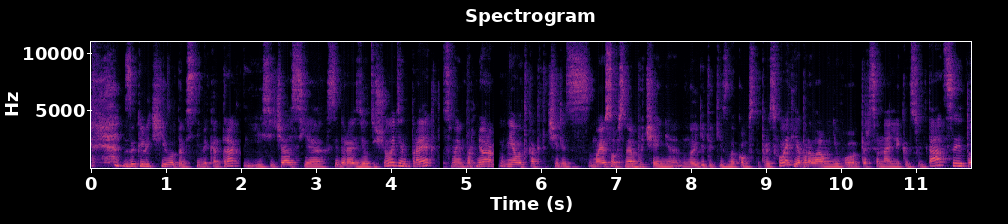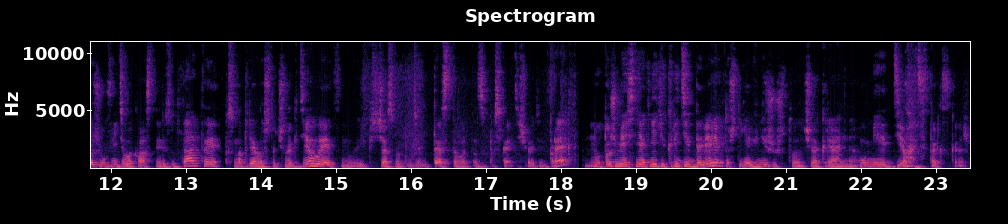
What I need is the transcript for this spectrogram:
заключила там с ними контракт, и сейчас я собираюсь сделать еще один проект с моим партнером. У меня вот как-то через мое собственное обучение многие такие знакомства происходят. Я брала у него персональные консультации, тоже увидела классные результаты, посмотрела, что человек делает. Ну и сейчас мы будем тестово запускать еще один проект. Ну, тоже у меня есть некий кредит доверия, потому что я вижу, что человек реально умеет делать, так скажем.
